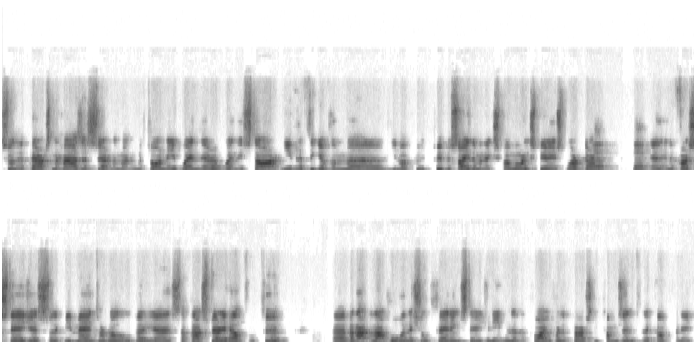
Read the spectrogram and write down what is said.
so the person has a certain amount of autonomy when they're when they start, even if they give them, uh, you know, put, put beside them an ex- a more experienced worker yeah, yeah. In, in, the first stages, so they can be mentored a little bit, yeah, and stuff. That's very helpful too. Uh, but that, that whole initial training stage, and even at the point where the person comes into the company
